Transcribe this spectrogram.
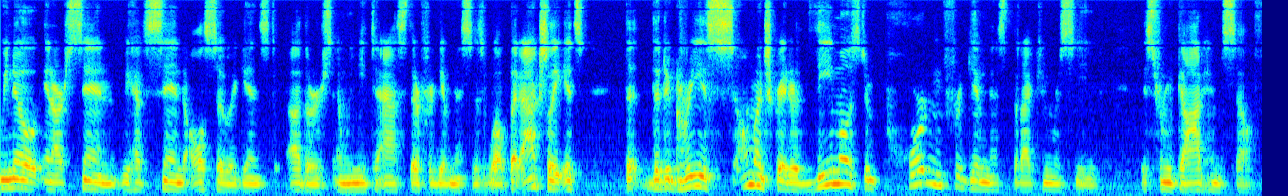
we know in our sin we have sinned also against others, and we need to ask their forgiveness as well. But actually, it's the, the degree is so much greater. The most important forgiveness that I can receive is from God Himself.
